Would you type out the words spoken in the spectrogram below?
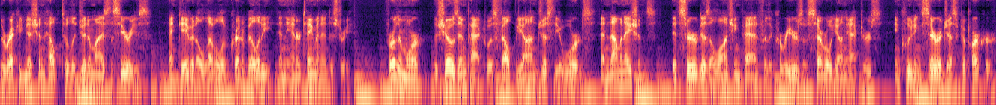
The recognition helped to legitimize the series and gave it a level of credibility in the entertainment industry. Furthermore, the show's impact was felt beyond just the awards and nominations. It served as a launching pad for the careers of several young actors, including Sarah Jessica Parker,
